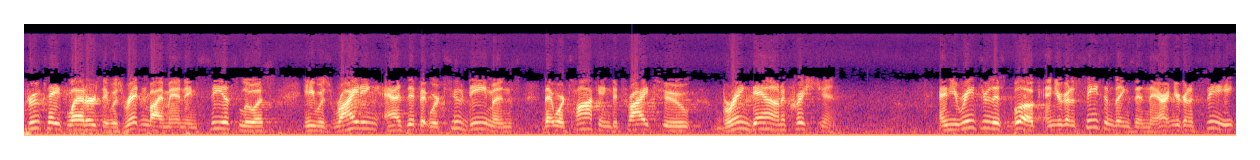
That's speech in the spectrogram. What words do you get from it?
Screwtape Letters. It was written by a man named C.S. Lewis. He was writing as if it were two demons that were talking to try to bring down a Christian. And you read through this book, and you're going to see some things in there, and you're going to see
